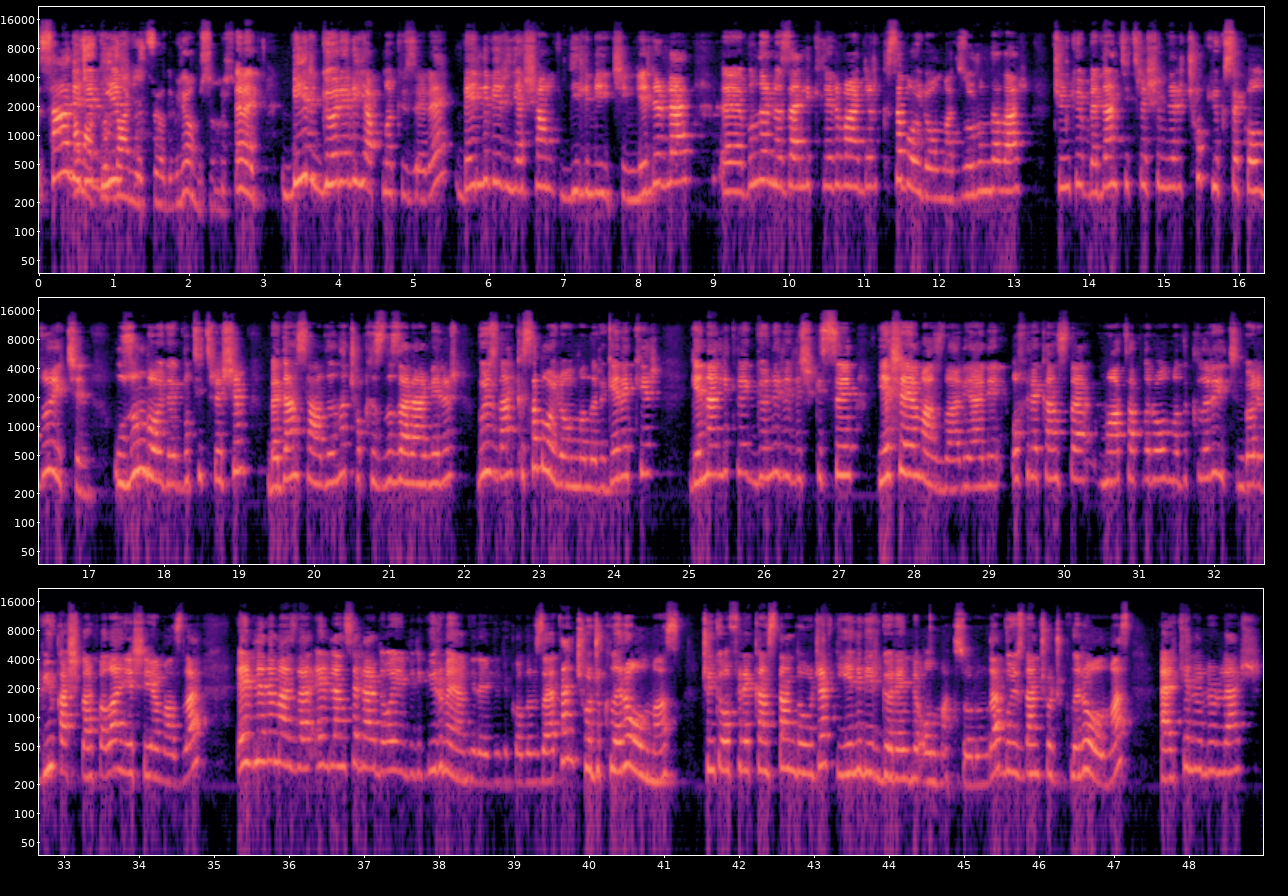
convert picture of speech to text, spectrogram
sadece ama bir... geçiyordu biliyor musunuz? Evet bir görevi yapmak üzere belli bir yaşam dilimi için gelirler. Ee, bunların özellikleri vardır. Kısa boylu olmak zorundalar. Çünkü beden titreşimleri çok yüksek olduğu için uzun boyda bu titreşim beden sağlığına çok hızlı zarar verir. Bu yüzden kısa boylu olmaları gerekir. Genellikle gönül ilişkisi yaşayamazlar. Yani o frekansta muhatapları olmadıkları için böyle büyük aşklar falan yaşayamazlar. Evlenemezler. Evlenseler de o evlilik yürümeyen bir evlilik olur zaten. Çocukları olmaz. Çünkü o frekanstan doğacak yeni bir görevli olmak zorunda. Bu yüzden çocukları olmaz. Erken ölürler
